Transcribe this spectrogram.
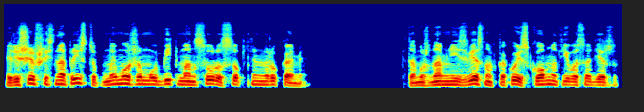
Решившись на приступ, мы можем убить Мансура собственными руками. К тому же нам неизвестно, в какой из комнат его содержат.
